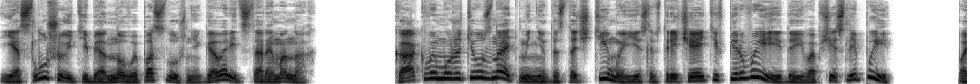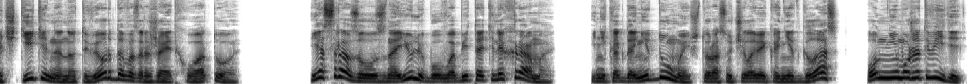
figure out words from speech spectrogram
«Я слушаю тебя, новый послушник», — говорит старый монах. «Как вы можете узнать меня, досточтимый, если встречаете впервые, да и вообще слепы?» Почтительно, но твердо возражает Хуато. «Я сразу узнаю любого обитателя храма, и никогда не думай, что раз у человека нет глаз, он не может видеть.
